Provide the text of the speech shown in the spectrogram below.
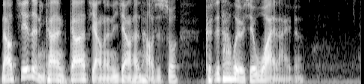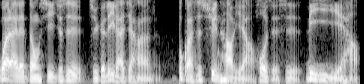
然后接着你看刚刚讲的，你讲得很好，是说，可是它会有一些外来的外来的东西，就是举个例来讲啊，不管是讯号也好，或者是利益也好，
